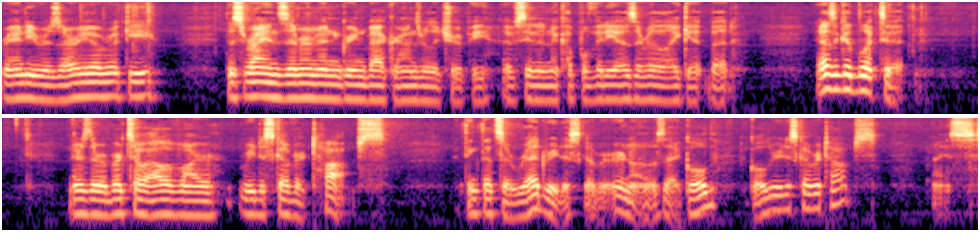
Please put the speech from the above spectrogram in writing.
Randy Rosario, rookie. This Ryan Zimmerman green background is really trippy. I've seen it in a couple videos. I really like it, but it has a good look to it. There's the Roberto Alomar rediscovered Topps. I think that's a red rediscover. Or no, is that gold? Gold rediscovered Topps? Nice.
